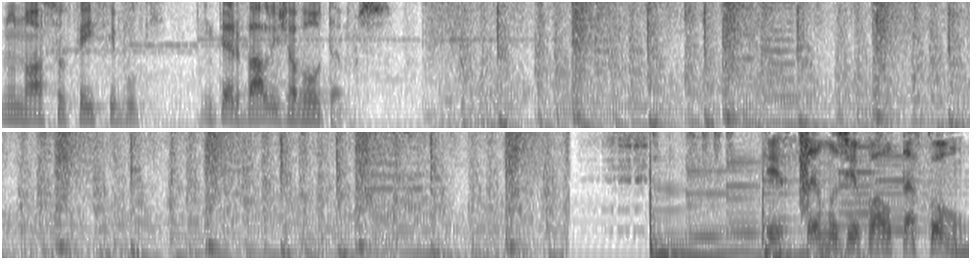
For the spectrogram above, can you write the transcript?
no nosso Facebook. Intervalo e já voltamos. Estamos de volta com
